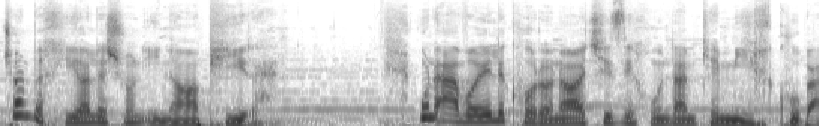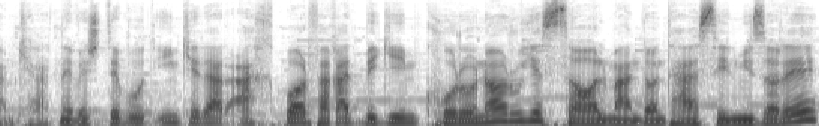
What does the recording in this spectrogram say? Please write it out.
چون به خیالشون اینا پیرن. اون اوایل کرونا چیزی خوندم که میخ کوبم کرد. نوشته بود اینکه در اخبار فقط بگیم کرونا روی سالمندان تاثیر می‌ذاره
